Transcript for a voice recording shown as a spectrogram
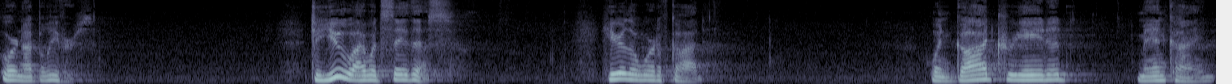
who are not believers. To you, I would say this hear the word of God. When God created mankind,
